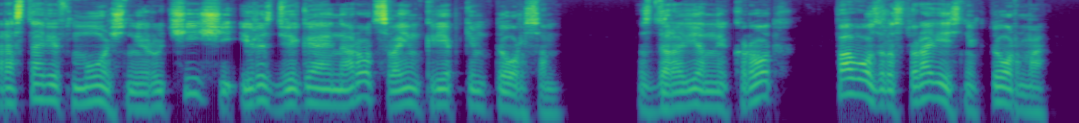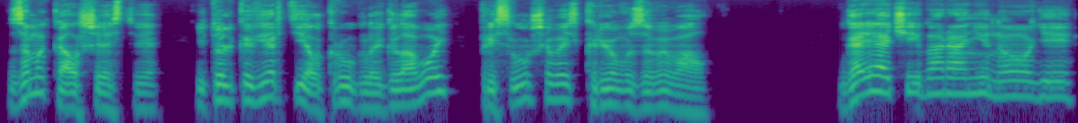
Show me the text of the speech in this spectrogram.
расставив мощные ручищи и раздвигая народ своим крепким торсом. Здоровенный кротх, по возрасту ровесник Торма, замыкал шествие и только вертел круглой головой, прислушиваясь к реву завывал горячие бараньи ноги,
